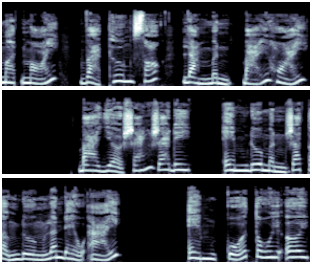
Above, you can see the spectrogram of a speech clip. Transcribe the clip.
mệt mỏi và thương xót làm mình bãi hoải Ba giờ sáng ra đi, em đưa mình ra tận đường lên đèo ải. Em của tôi ơi,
